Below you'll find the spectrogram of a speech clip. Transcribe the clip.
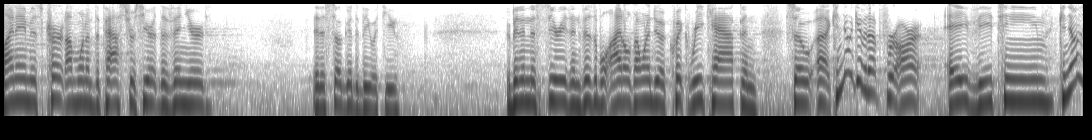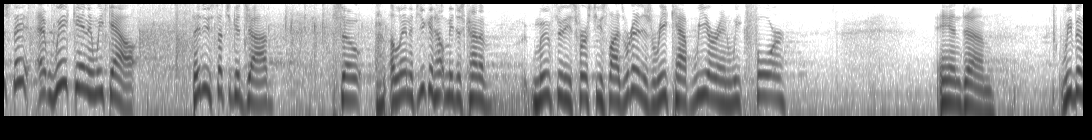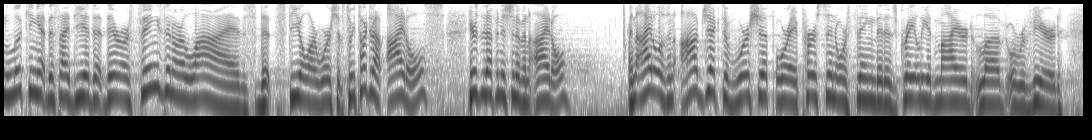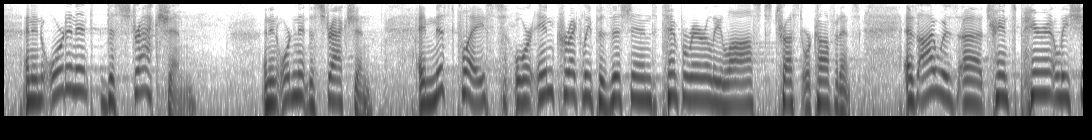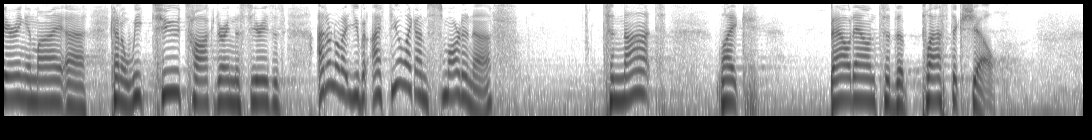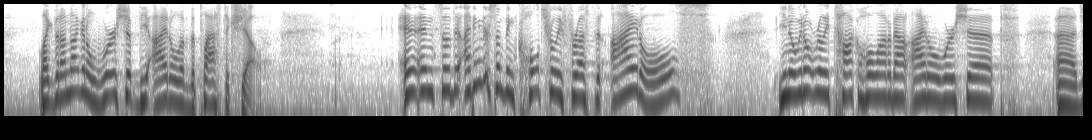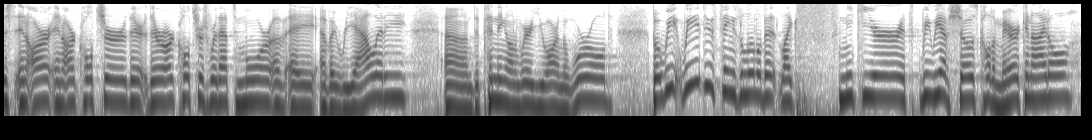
My name is Kurt. I'm one of the pastors here at the Vineyard. It is so good to be with you. We've been in this series, Invisible Idols. I want to do a quick recap. And so, uh, can y'all give it up for our AV team? Can y'all just stay week in and week out? They do such a good job. So, Alin, if you could help me just kind of move through these first few slides, we're going to just recap. We are in week four. And um, we've been looking at this idea that there are things in our lives that steal our worship. So we talked about idols. Here's the definition of an idol an idol is an object of worship or a person or thing that is greatly admired, loved, or revered. An inordinate distraction. An inordinate distraction. A misplaced or incorrectly positioned, temporarily lost trust or confidence as I was uh, transparently sharing in my uh, kind of week two talk during the series, is I don't know about you, but I feel like I'm smart enough to not like bow down to the plastic shell. Like that, I'm not going to worship the idol of the plastic shell. And, and so the, I think there's something culturally for us that idols, you know, we don't really talk a whole lot about idol worship uh, just in our in our culture, there there are cultures where that's more of a of a reality, um, depending on where you are in the world. But we we do things a little bit like sneakier. It's we, we have shows called American Idol.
